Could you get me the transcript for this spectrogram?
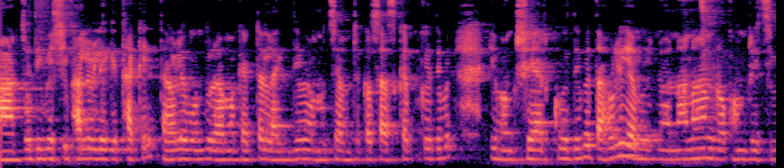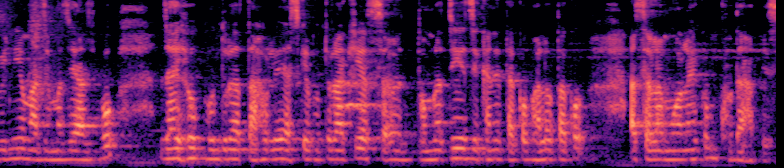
আর যদি বেশি ভালো লেগে থাকে তাহলে বন্ধুরা আমাকে একটা লাইক দেবে, আমার চ্যানেলটাকে সাবস্ক্রাইব করে দেবে এবং শেয়ার করে দেবে। তাহলেই আমি নানান রকম রেসিপি নিয়ে মাঝে মাঝে আসব। যাই হোক বন্ধুরা, তাহলে আজকের মতো রাখি। তোমরা যে যেখানে থাকো, ভালো থাকো। আসসালামু আলাইকুম, খুদা হাফিজ।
